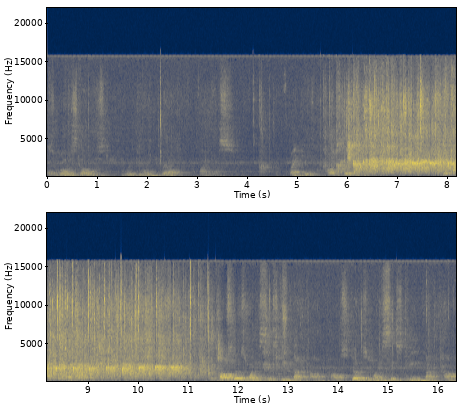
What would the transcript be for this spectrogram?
as well as those who are doing well by us. Thank you. carlstokes2016.com, carlstokes2016.com.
